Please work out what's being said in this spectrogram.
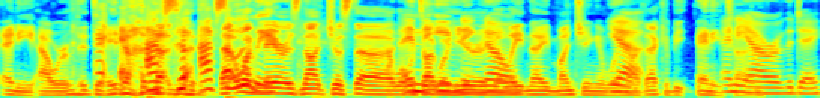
any hour of the day. Not, abso- that, That one there is not just uh, what In we're talking about here evening, in the late night munching and whatnot. Yeah. That could be any time. any hour of the day.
